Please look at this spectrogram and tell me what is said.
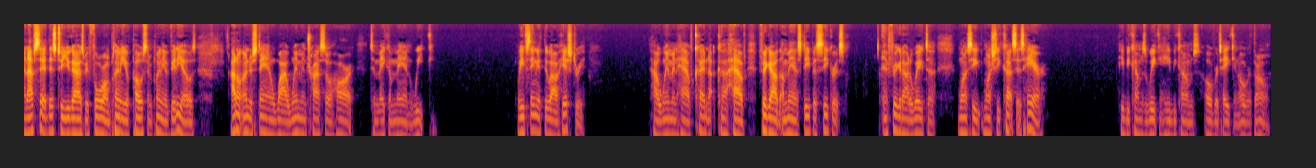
And I've said this to you guys before on plenty of posts and plenty of videos. I don't understand why women try so hard to make a man weak. We've seen it throughout history how women have cut, have figured out a man's deepest secrets and figured out a way to once he once she cuts his hair, he becomes weak and he becomes overtaken, overthrown.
